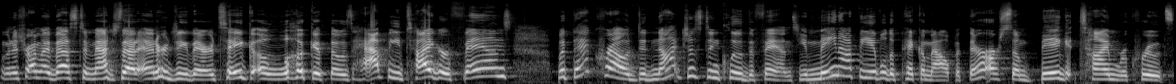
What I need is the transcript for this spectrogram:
I'm going to try my best to match that energy there. Take a look at those happy Tiger fans. But that crowd did not just include the fans. You may not be able to pick them out, but there are some big time recruits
